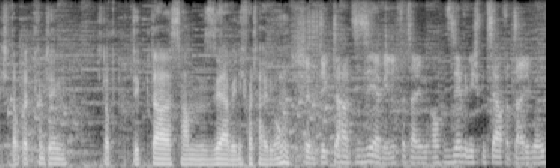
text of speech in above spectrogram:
Ich glaube, das könnte den. Ich glaube, Dick das haben sehr wenig Verteidigung. Stimmt, Dicta hat sehr wenig Verteidigung, auch sehr wenig Spezialverteidigung.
